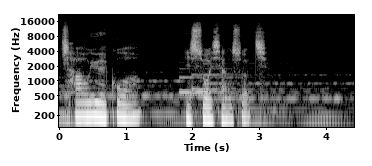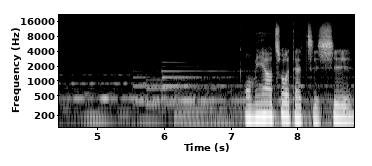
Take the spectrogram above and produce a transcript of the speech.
超越过你所想所求。我们要做的只是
